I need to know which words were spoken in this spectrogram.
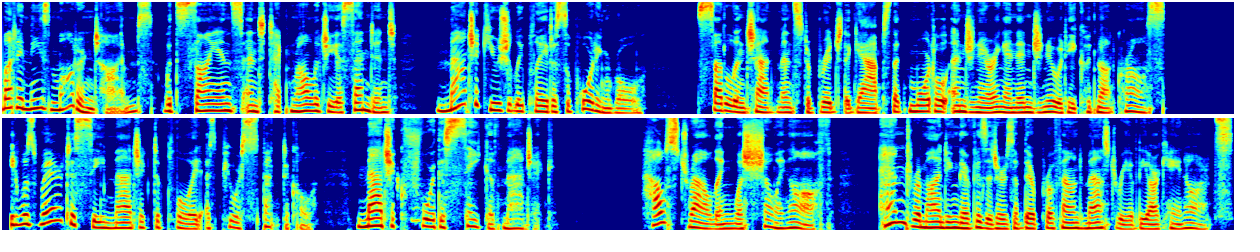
But in these modern times, with science and technology ascendant, magic usually played a supporting role. Subtle enchantments to bridge the gaps that mortal engineering and ingenuity could not cross. It was rare to see magic deployed as pure spectacle, magic for the sake of magic. House Drauling was showing off, and reminding their visitors of their profound mastery of the arcane arts.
